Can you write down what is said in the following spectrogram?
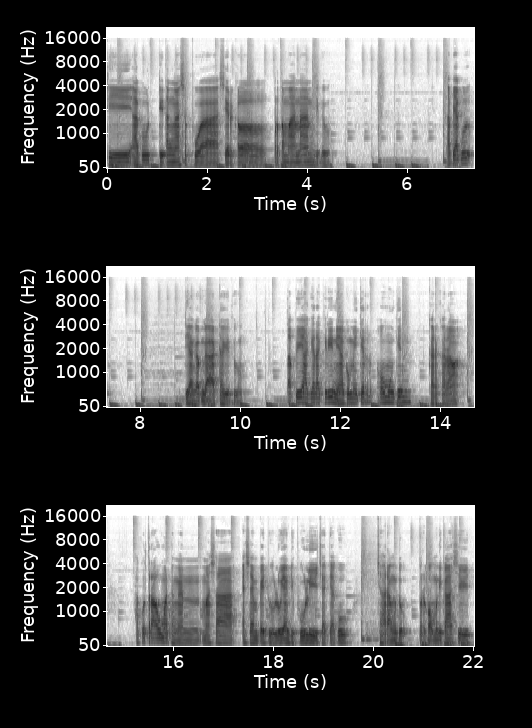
di aku di tengah sebuah circle pertemanan gitu tapi aku dianggap nggak ada gitu. Tapi akhir-akhir ini aku mikir oh mungkin gara-gara aku trauma dengan masa SMP dulu yang dibully. Jadi aku jarang untuk berkomunikasi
